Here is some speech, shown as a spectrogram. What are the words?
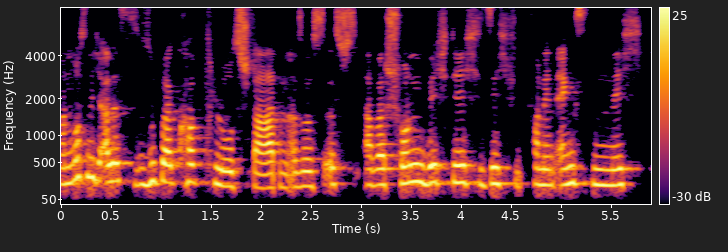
man muss nicht alles super kopflos starten. Also es ist aber schon wichtig, sich von den Ängsten nicht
